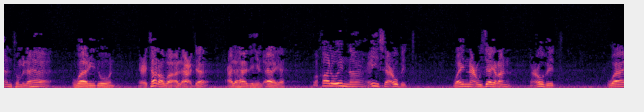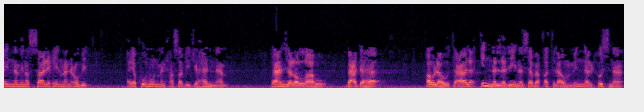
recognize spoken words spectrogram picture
أنتم لها واردون. اعترض الأعداء على هذه الآية وقالوا إن عيسى عبد وإن عزيرا عبد وإن من الصالحين من عبد أيكونون من حصب جهنم؟ فأنزل الله بعدها قوله تعالى إن الذين سبقت لهم منا الحسنى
